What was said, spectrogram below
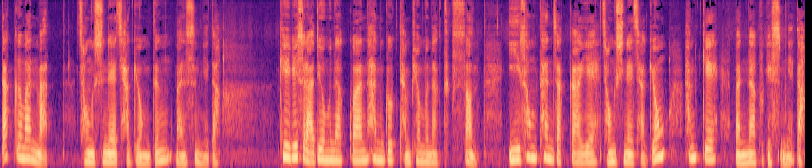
따끔한 맛, 정신의 작용 등 많습니다. KBS 라디오 문학관 한국 단편문학 특선 이성탄 작가의 정신의 작용 함께 만나보겠습니다.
